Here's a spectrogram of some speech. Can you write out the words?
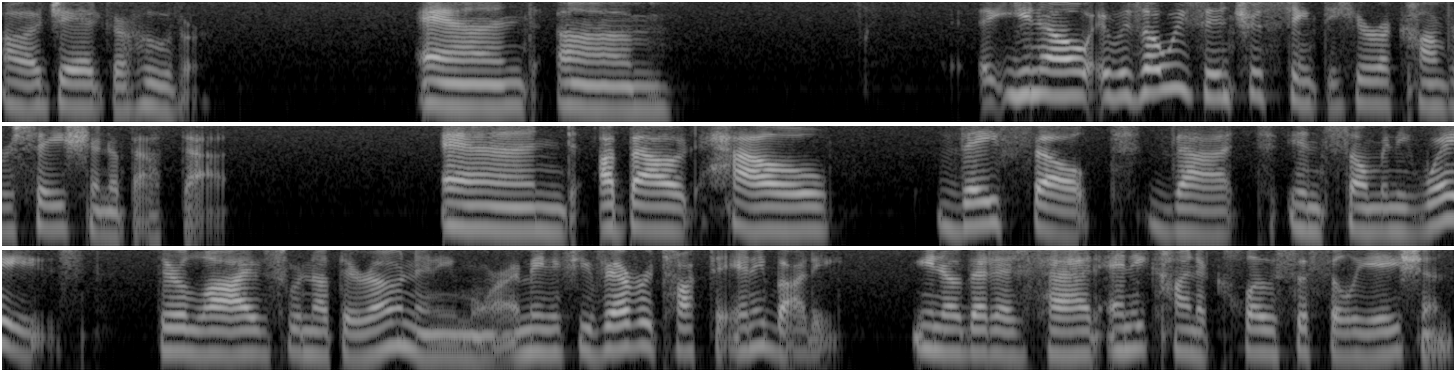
uh, J. Edgar Hoover. And, um, you know, it was always interesting to hear a conversation about that and about how they felt that in so many ways their lives were not their own anymore. I mean, if you've ever talked to anybody, you know, that has had any kind of close affiliation.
